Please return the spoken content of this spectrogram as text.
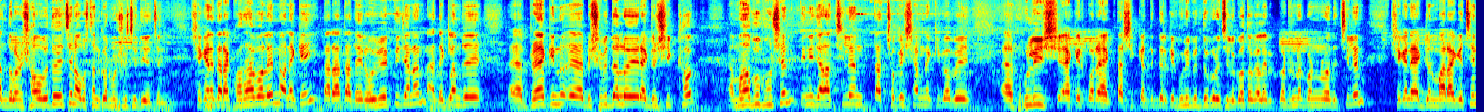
আন্দোলনে সমবেত হয়েছেন, অবস্থান কর্মসূচি দিয়েছেন। সেখানে তারা কথা বলেন অনেকেই, তারা তাদের অভিব্যক্তি জানান। দেখলাম যে ব্র্যাক বিশ্ববিদ্যালয়ের একজন শিক্ষক মাহবুব হোসেন, তিনি জানাচ্ছিলেন তার চোখের সামনে কীভাবে পুলিশ একের পর এক তার শিক্ষার্থীদেরকে গুলিবিদ্ধ করেছিল। গতকালের ঘটনার বর্ণনা দিচ্ছিলেন সেখানে একজন মারা গেছেন,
